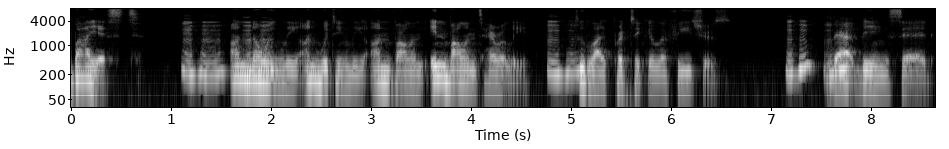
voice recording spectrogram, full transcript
biased mm-hmm, unknowingly, mm-hmm. unwittingly, unvolun- involuntarily mm-hmm. to like particular features. That being said,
